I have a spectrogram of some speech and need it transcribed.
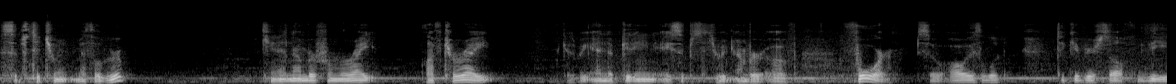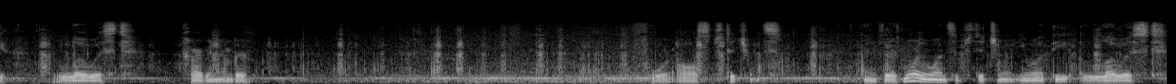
substituent methyl group can number from right left to right because we end up getting a substituent number of 4. So always look to give yourself the lowest carbon number for all substituents. And if there's more than one substituent, you want the lowest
